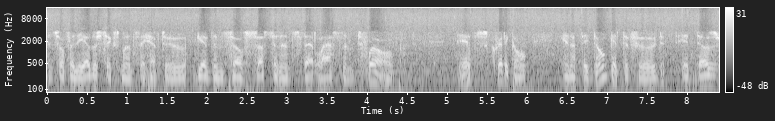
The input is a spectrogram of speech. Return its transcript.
And so for the other six months, they have to give themselves sustenance that lasts them 12. It's critical. And if they don't get the food, it does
